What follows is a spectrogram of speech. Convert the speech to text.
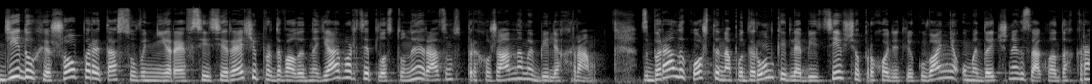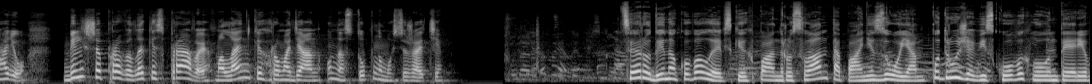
Дідухи, шопери та сувеніри. Всі ці речі продавали на ярмарці пластуни разом з прихожанами біля храму. Збирали кошти на подарунки для бійців, що проходять лікування у медичних закладах краю. Більше про великі справи маленьких громадян у наступному сюжеті. Це родина Ковалевських, пан Руслан та пані Зоя, подружжя військових волонтерів.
